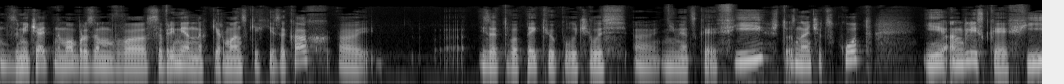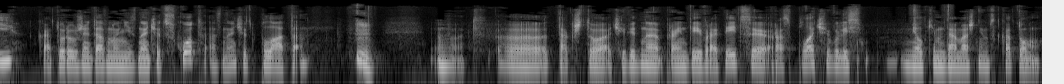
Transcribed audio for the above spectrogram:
замечательным образом в современных германских языках из этого пекю получилось э, немецкое фи, что значит скот, и английское фи, которое уже давно не значит скот, а значит плата. Mm. Вот. Э, так что, очевидно, проиндоевропейцы расплачивались мелким домашним скотом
